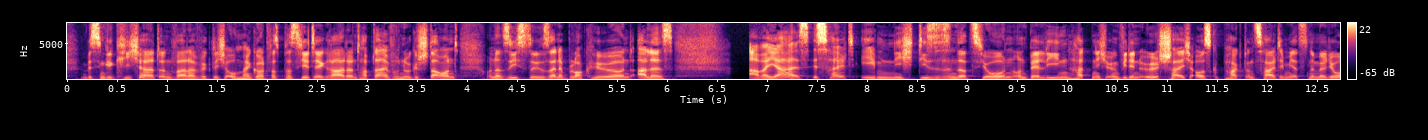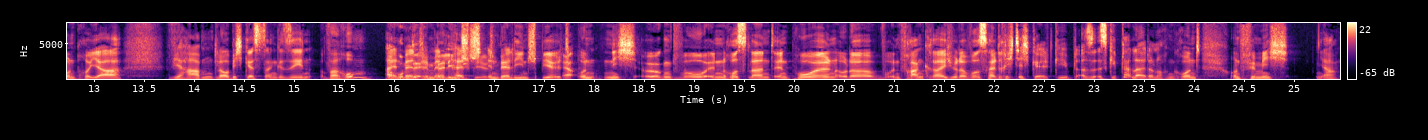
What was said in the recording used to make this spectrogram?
ein bisschen gekichert und war da wirklich, oh mein Gott, was passiert hier gerade? Und habe da einfach nur gestaunt. Und dann siehst du seine Blockhöhe und alles. Aber ja, es ist halt eben nicht diese Sensation und Berlin hat nicht irgendwie den Ölscheich ausgepackt und zahlt ihm jetzt eine Million pro Jahr. Wir haben, glaube ich, gestern gesehen, warum, warum ein Benjamin in Patch spielt. in Berlin spielt ja. und nicht irgendwo in Russland, in Polen oder in Frankreich oder wo es halt richtig Geld gibt. Also es gibt da leider noch einen Grund und für mich ja,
